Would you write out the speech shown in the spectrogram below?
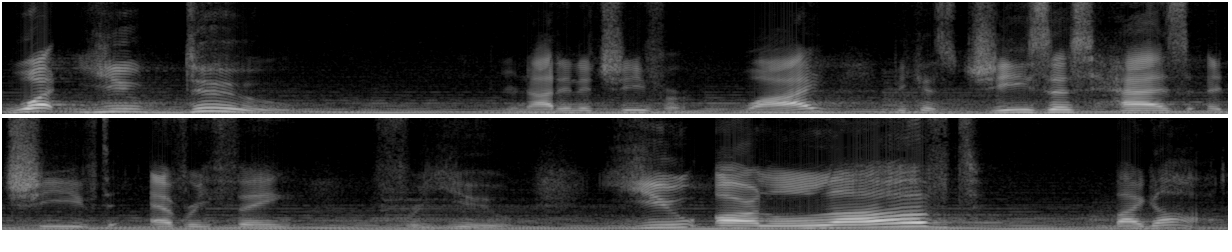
what you do. You're not an achiever. Why? Because Jesus has achieved everything for you you are loved by God.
